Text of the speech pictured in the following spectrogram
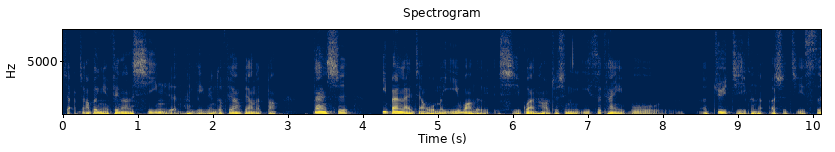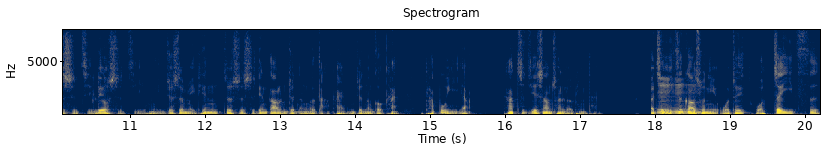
脚脚本也非常的吸引人，演员都非常非常的棒。但是，一般来讲，我们以往的习惯哈，就是你一次看一部呃剧集，可能二十集、四十集、六十集，你就是每天就是时间到了，你就能够打开，你就能够看。它不一样，它直接上串流平台，而且一次告诉你，我这我这一次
